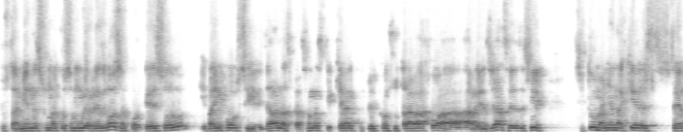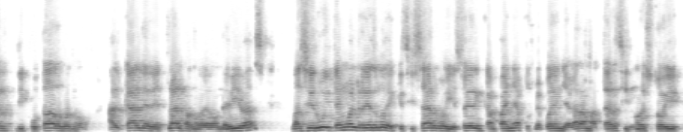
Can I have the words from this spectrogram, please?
pues también es una cosa muy riesgosa, porque eso va a imposibilitar a las personas que quieran cumplir con su trabajo a, arriesgarse. Es decir, si tú mañana quieres ser diputado, bueno, alcalde de Tlalpan o de donde vivas, vas a decir, uy, tengo el riesgo de que si salgo y estoy en campaña, pues me pueden llegar a matar si no estoy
